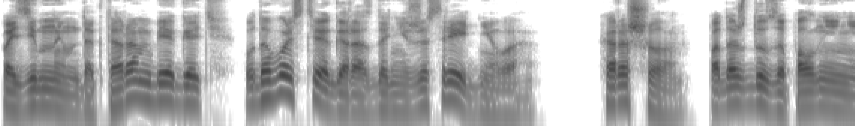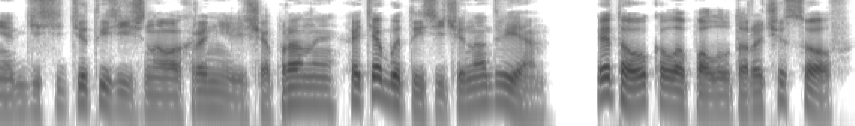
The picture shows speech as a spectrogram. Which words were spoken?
По земным докторам бегать, удовольствие гораздо ниже среднего. Хорошо, подожду заполнения десятитысячного хранилища праны хотя бы тысячи на две, это около полутора часов.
